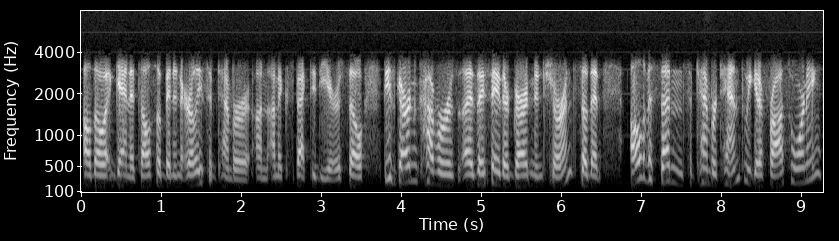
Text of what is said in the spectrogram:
Although again, it's also been in early September on unexpected years. So these garden covers, as I say, they're garden insurance. So that all of a sudden, September 10th, we get a frost warning.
